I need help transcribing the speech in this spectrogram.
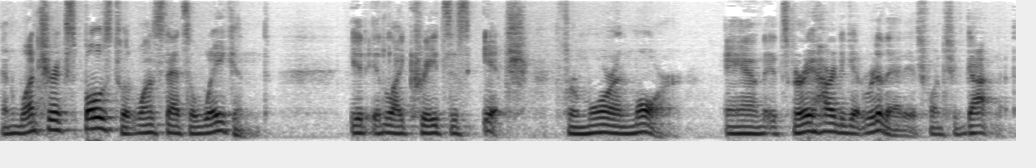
And once you're exposed to it, once that's awakened, it, it like creates this itch for more and more. And it's very hard to get rid of that itch once you've gotten it.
